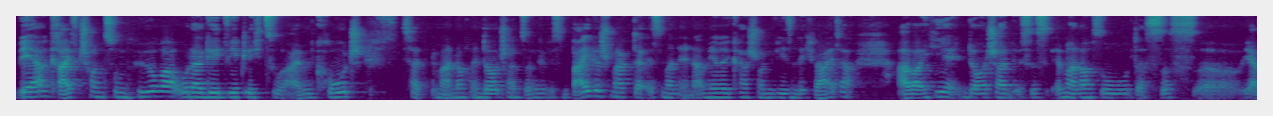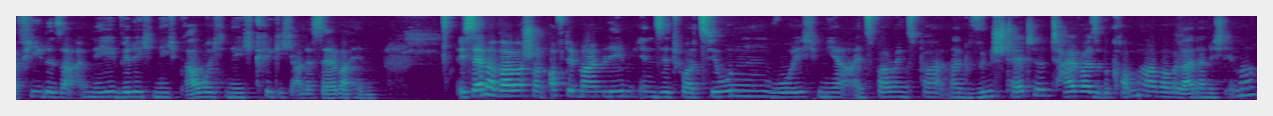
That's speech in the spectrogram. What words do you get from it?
wer greift schon zum Hörer oder geht wirklich zu einem Coach? Es hat immer noch in Deutschland so einen gewissen Beigeschmack, da ist man in Amerika schon wesentlich weiter. Aber hier in Deutschland ist es immer noch so, dass das äh, ja viele sagen, nee, will ich nicht, brauche ich nicht, kriege ich alles selber hin. Ich selber war aber schon oft in meinem Leben in Situationen, wo ich mir einen Sparringspartner gewünscht hätte, teilweise bekommen habe, aber leider nicht immer.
